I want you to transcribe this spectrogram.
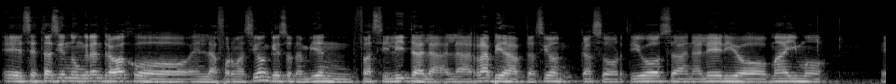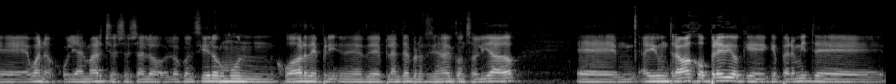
Eh, se está haciendo un gran trabajo en la formación, que eso también facilita la, la rápida adaptación. Caso Ortigosa, Nalerio, Maimo. eh, bueno, Julián Marcho, yo ya lo, lo considero como un jugador de- de plantel profesional consolidado. Eh, hay un trabajo previo que, que permite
